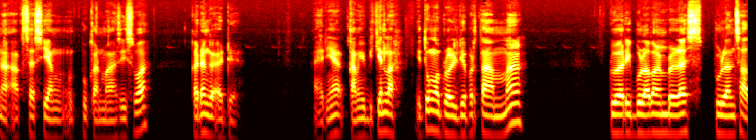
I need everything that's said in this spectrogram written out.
Nah, akses yang bukan mahasiswa kadang nggak ada. Akhirnya kami bikin lah. Itu ngobrol ide pertama 2018 bulan 1.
